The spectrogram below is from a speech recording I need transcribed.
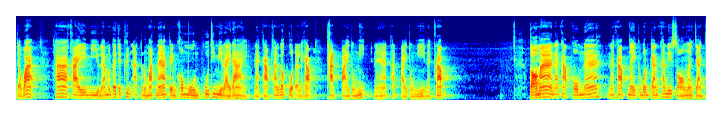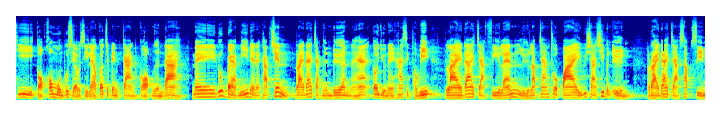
แต่ว่าถ้าใครมีอยู่แล้วมันก็จะขึ้นอัตโนมัตินะเป็นข้อมูลผู้ที่มีรายได้นะครับ ท่านก็กดอะไรครับ ถัดไปตรงนี้นะถัดไปตรงนี้นะครับ ต่อมานะครับผมนะนะครับในกระบวนการขั้นที่ 2 หลังจากที่กรอกข้อมูลผู้เสียภาษีแล้วก็จะเป็นการกรอกเงินได้ ในรูปแบบนี้เนี่ยนะครับเช่น รายได้จากเงินเดือนนะฮะก็อยู่ใน 50 ทวิ รายได้จากฟรีแลนซ์หรือรับจ้างทั่วไป วิชาชีพอื่น ๆ รายได้จากทรัพย์สิน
